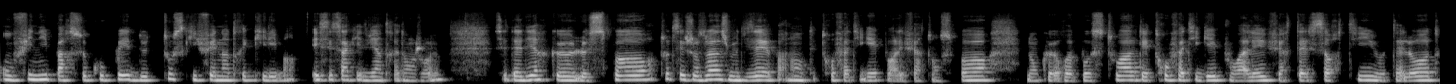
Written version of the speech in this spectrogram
on finit par se couper de tout ce qui fait notre équilibre. Et c'est ça qui devient très dangereux. C'est-à-dire que le sport, toutes ces choses-là, je me disais, bah non, tu es trop fatigué pour aller faire ton sport, donc euh, repose-toi, tu es trop fatigué pour aller faire telle sortie ou telle autre,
